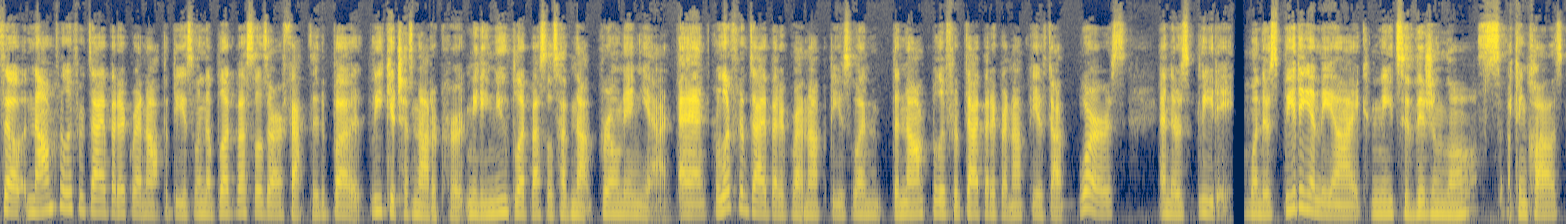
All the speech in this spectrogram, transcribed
So non-proliferative diabetic retinopathy is when the blood vessels are affected, but leakage has not occurred, meaning new blood vessels have not grown in yet. And proliferative diabetic retinopathy is when the non-proliferative diabetic retinopathy has gotten worse and there's bleeding. When there's bleeding in the eye, it can lead to vision loss. It can cause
